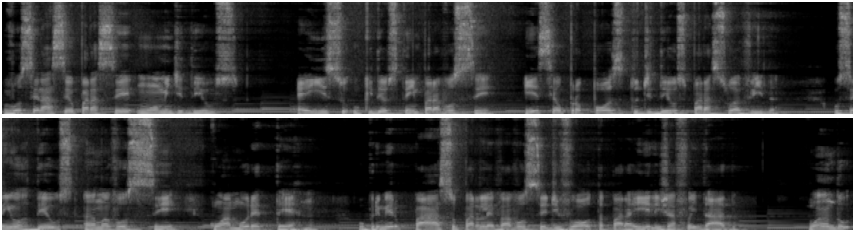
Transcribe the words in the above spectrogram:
você nasceu para ser um homem de Deus. É isso o que Deus tem para você. Esse é o propósito de Deus para a sua vida. O Senhor Deus ama você com amor eterno. O primeiro passo para levar você de volta para Ele já foi dado. Quando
